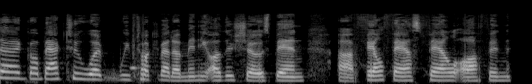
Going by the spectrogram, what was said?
uh, go back to what we've talked about on many other shows, Ben? Uh, fail fast, fail often.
